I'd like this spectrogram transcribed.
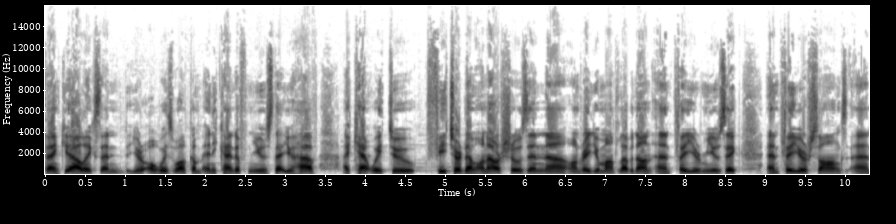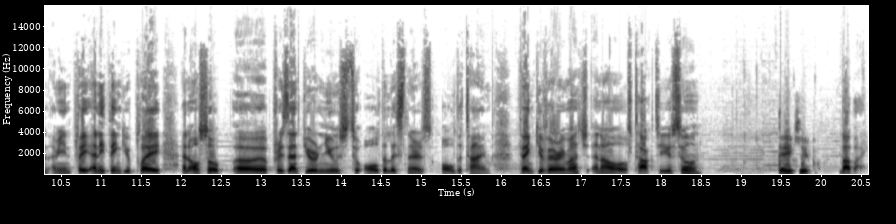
Thank you, Alex, and you're always welcome. Any kind of news that you have, I can't wait to feature them on our shows in uh, on Radio Mount Lebanon and play your music and play your songs and I mean play anything you play and also uh, present your news to all the listeners all the time. Thank you very much, and I'll talk to you soon. Thank you. Bye bye.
